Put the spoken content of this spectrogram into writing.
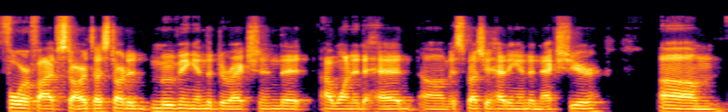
four or five starts, I started moving in the direction that I wanted to head, um, especially heading into next year um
